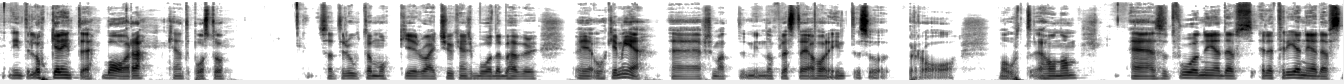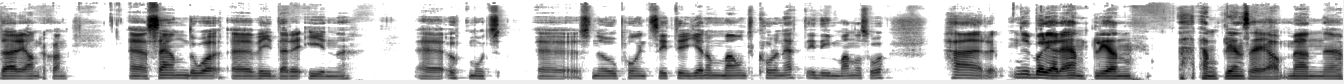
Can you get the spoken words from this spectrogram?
det inte lockar inte bara kan jag inte påstå. Så att Rotom och Raichu kanske båda behöver eh, åka med eh, eftersom att de flesta jag har är inte så bra mot honom. Eh, så två nya devs, eller tre nya devs där i andra sjön. Eh, sen då eh, vidare in eh, upp mot eh, City genom Mount Coronet i dimman och så. Här, nu börjar det äntligen Äntligen säger jag, men eh,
